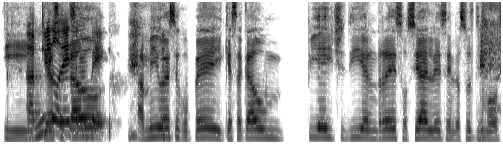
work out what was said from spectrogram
y Amigo de sacado- SQP. amigo de SQP y que ha sacado un PhD en redes sociales en los últimos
